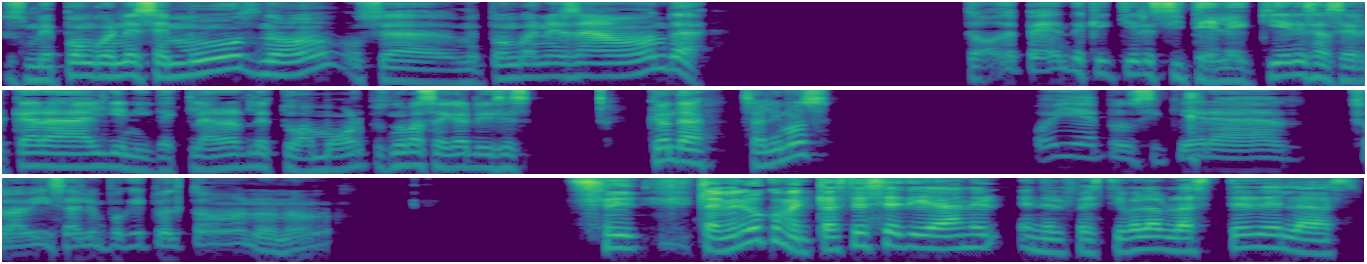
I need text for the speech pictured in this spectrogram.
pues me pongo en ese mood, ¿no? O sea, me pongo en esa onda. Todo depende, ¿qué quieres? Si te le quieres acercar a alguien y declararle tu amor, pues no vas a llegar y dices, ¿qué onda? ¿Salimos? Oye, pues siquiera sale un poquito el tono, ¿no? Sí, también lo comentaste ese día en el, en el festival, hablaste de las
